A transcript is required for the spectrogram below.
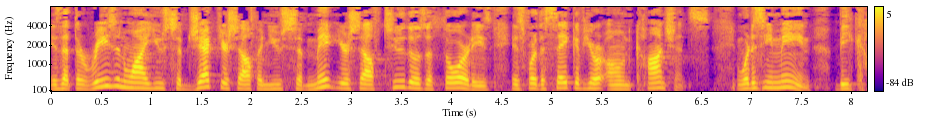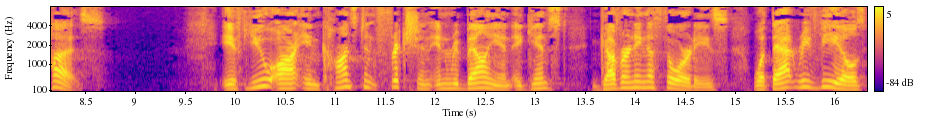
is that the reason why you subject yourself and you submit yourself to those authorities is for the sake of your own conscience. And what does he mean? Because if you are in constant friction in rebellion against governing authorities, what that reveals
